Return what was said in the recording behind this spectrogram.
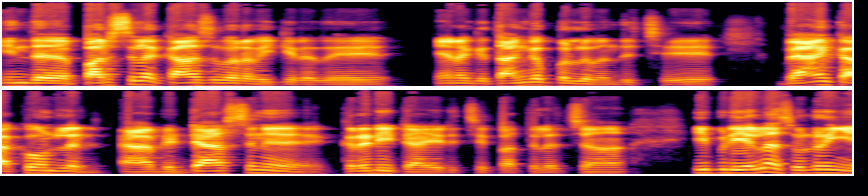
இந்த பர்ஸில் காசு வர வைக்கிறது எனக்கு தங்கப்பல்லு வந்துச்சு பேங்க் அக்கௌண்ட்டில் அப்படி டேஸ்ன்னு கிரெடிட் ஆயிடுச்சு பத்து லட்சம். இப்படி எல்லாம் சொல்கிறீங்க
